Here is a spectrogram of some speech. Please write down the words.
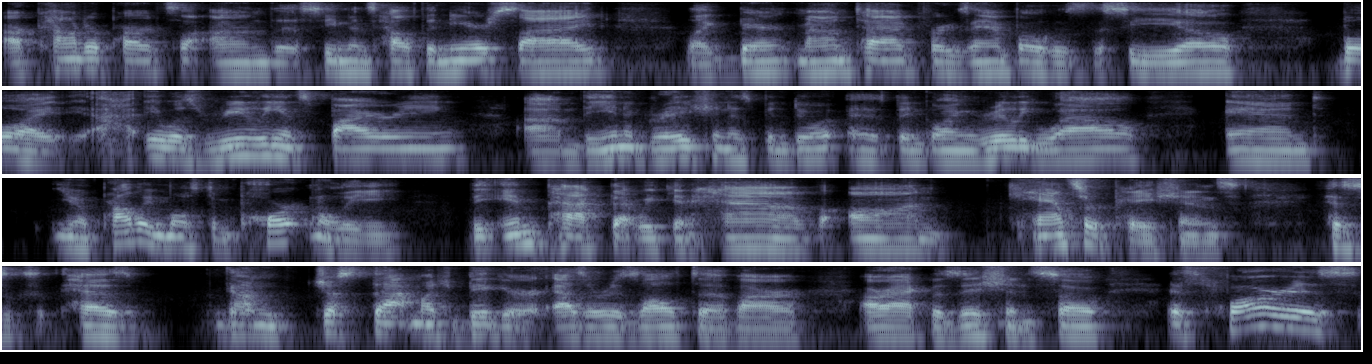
our counterparts on the Siemens Healthineers side, like Bernd Montag, for example, who's the CEO. Boy, uh, it was really inspiring. Um, the integration has been doing has been going really well, and you know probably most importantly, the impact that we can have on cancer patients has has gotten just that much bigger as a result of our our acquisition. So as far as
